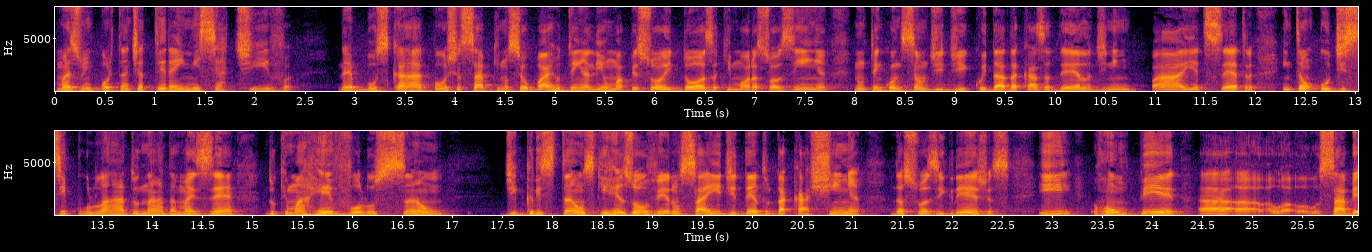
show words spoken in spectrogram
mas o importante é ter a iniciativa né, buscar, poxa, sabe que no seu bairro tem ali uma pessoa idosa que mora sozinha, não tem condição de, de cuidar da casa dela, de limpar e etc. Então, o discipulado nada mais é do que uma revolução de cristãos que resolveram sair de dentro da caixinha das suas igrejas e romper, a, sabe,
